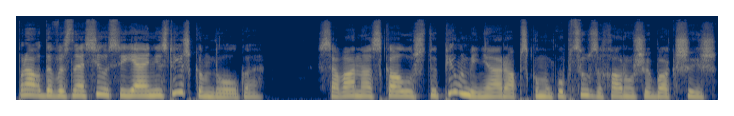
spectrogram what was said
Правда, возносился я не слишком долго. Савана Аскал уступил меня арабскому купцу за хороший бакшиш.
